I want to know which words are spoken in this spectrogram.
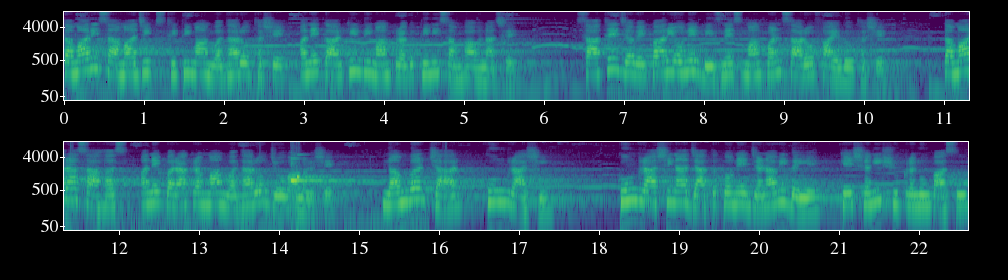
તમારી સામાજિક સ્થિતિમાં વધારો થશે અને કારકિર્દીમાં પ્રગતિની સંભાવના છે. સાથે જ વેપારીઓને બિઝનેસમાં પણ સારો ફાયદો થશે. તમારા સાહસ અને પરાક્રમમાં વધારો જોવા મળશે. નંબર ચાર, કુંભ રાશિ. કુંભ રાશિના જાતકોને જણાવી દઈએ કે શનિ શુક્રનું પાસું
